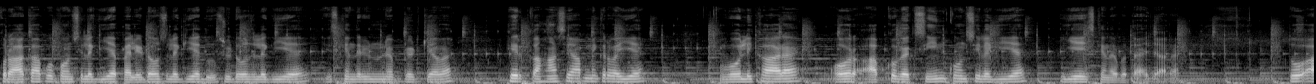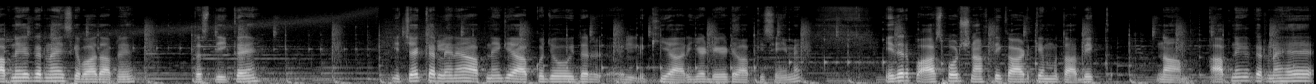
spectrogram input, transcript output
खुराक आपको कौन सी लगी है, पहली डोज़ लगी है, दूसरी डोज़ लगी है, इसके अंदर इन्होंने अपडेट किया हुआ है। फिर कहाँ से आपने करवाई है? वो लिखा आ रहा है और आपको वैक्सीन कौन सी लगी है, ये इसके अंदर बताया जा रहा है। तो आपने क्या करना है, इसके बाद आपने तस्दीक करें। ये चेक कर लेना है आपने कि आपको जो इधर लिखी आ रही है डेट आपकी सेम है। इधर पासपोर्ट, शनाख्ती कार्ड के मुताबिक नाम। आपने क्या करना है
